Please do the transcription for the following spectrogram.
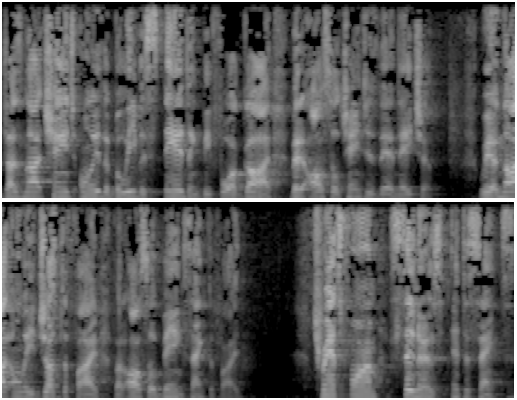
does not change only the believer's standing before God, but it also changes their nature. We are not only justified, but also being sanctified. Transform sinners into saints.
